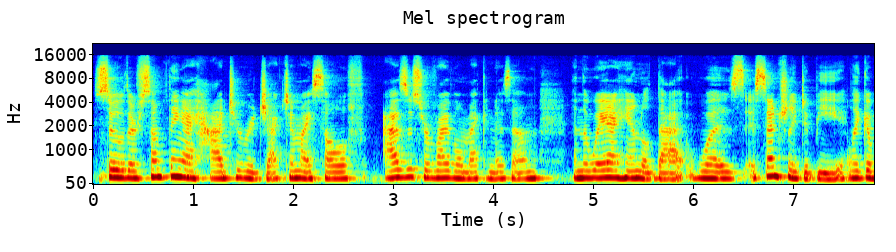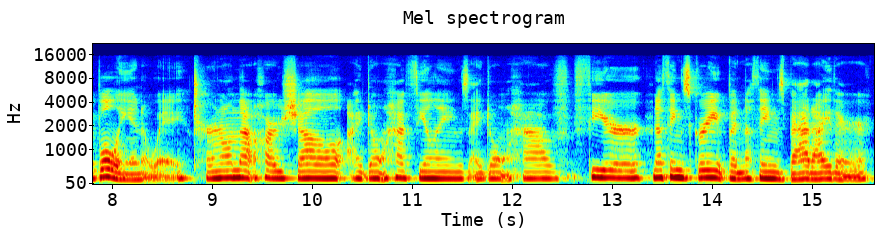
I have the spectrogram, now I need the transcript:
So there's something I had to reject in myself as a survival mechanism. And the way I handled that was essentially to be like a bully in a way. Turn on that hard shell. I don't have feelings. I don't have fear. Nothing's great, but nothing's bad either.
